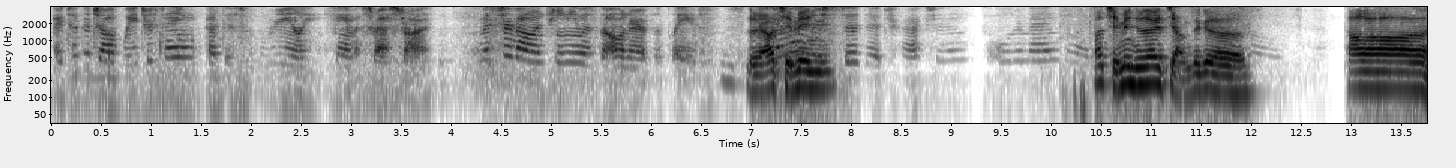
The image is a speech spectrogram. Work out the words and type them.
I took a job waitressing at this really famous restaurant. Mr. Valentini was the owner of the place. 对，他前面他前面就在讲这个，他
